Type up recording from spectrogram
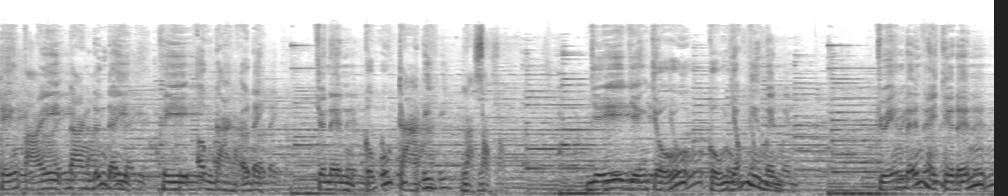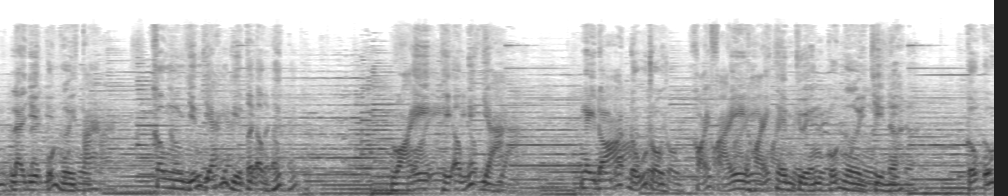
Hiện tại đang đứng đây Thì ông đang ở đây. Cho nên cũng uống trà đi là xong. Vị diện chủ cũng giống như mình. Chuyện đến hay chưa đến là việc của người ta. Không dính dáng gì tới ông hết. Gọi thì ông biết dạ Ngày đó đủ rồi, Khỏi phải hỏi thêm chuyện của người chi nữa. Cũng uống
